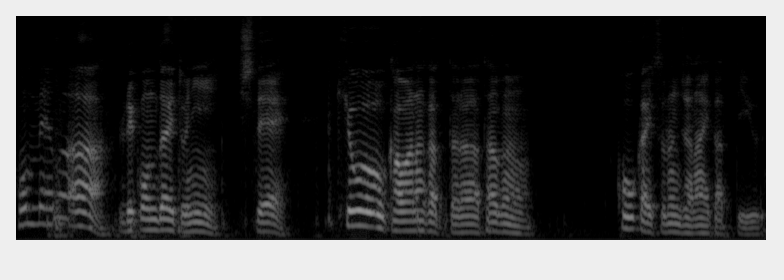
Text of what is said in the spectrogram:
本命はレコンダイトにして今日買わなかったら多分後悔するんじゃないかっていう。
